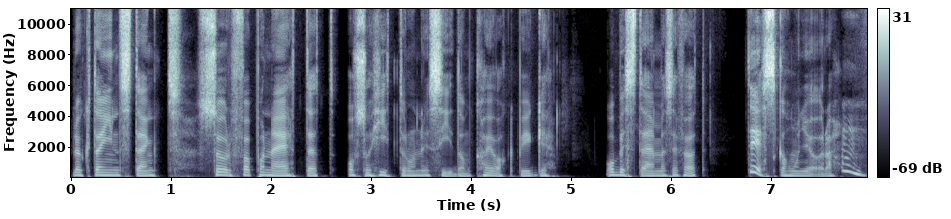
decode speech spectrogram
luktar instängt, surfar på nätet och så hittar hon en sida om kajakbygge och bestämmer sig för att det ska hon göra. Mm.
